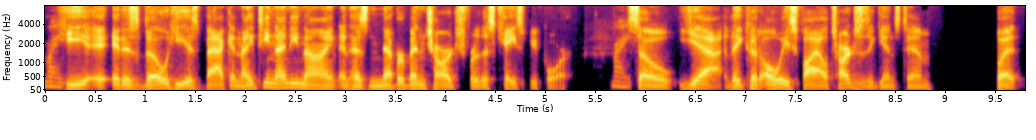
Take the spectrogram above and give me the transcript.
Right. He it is though he is back in 1999 and has never been charged for this case before. Right. So yeah, they could always file charges against him, but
